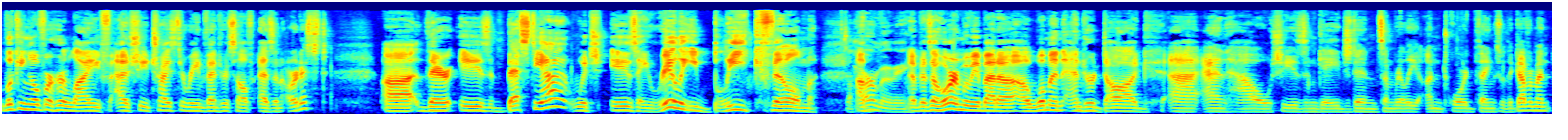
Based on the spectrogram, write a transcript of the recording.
looking over her life as she tries to reinvent herself as an artist. Uh, there is Bestia, which is a really bleak film. It's a horror movie. It's a horror movie about a, a woman and her dog, uh, and how she is engaged in some really untoward things with the government.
